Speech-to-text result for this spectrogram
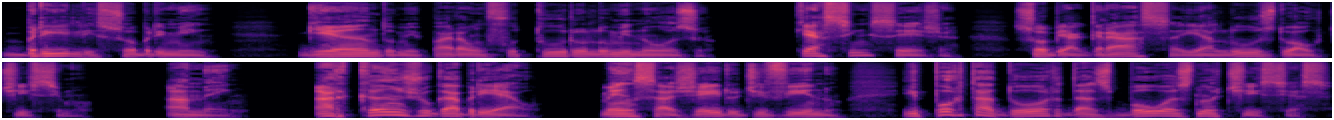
brilhe sobre mim, guiando-me para um futuro luminoso, que assim seja, sob a graça e a luz do Altíssimo. Amém. Arcanjo Gabriel, mensageiro divino e portador das boas notícias.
